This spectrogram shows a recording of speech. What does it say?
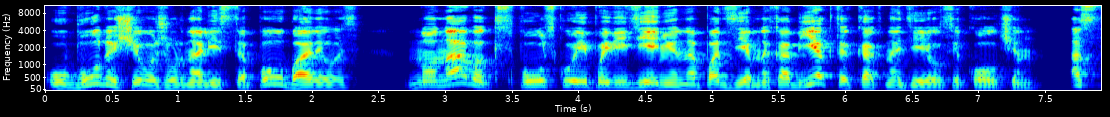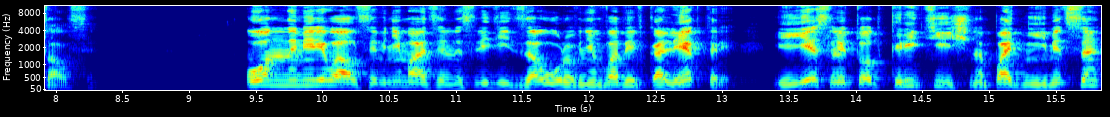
у будущего журналиста поубавилось, но навык к спуску и поведению на подземных объектах, как надеялся Колчин, остался. Он намеревался внимательно следить за уровнем воды в коллекторе, и если тот критично поднимется,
